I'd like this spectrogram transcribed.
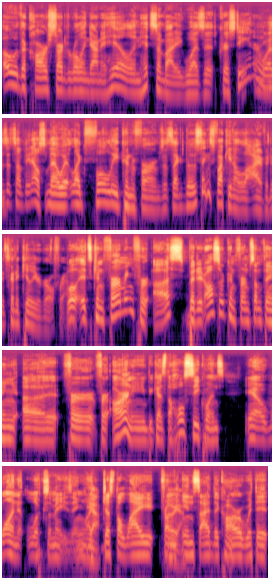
oh the car started rolling down a hill and hit somebody. Was it christine or was it something else? No it like fully confirms. It's like those things fucking alive and it's gonna kill your girlfriend. Well, it's confirming for us, but it also confirms something uh for for Arnie because the whole sequence, you know, one it looks amazing, like Yeah. just the light from Oh, yeah. inside the car with it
